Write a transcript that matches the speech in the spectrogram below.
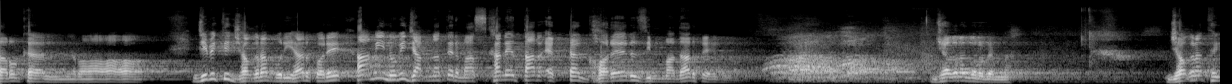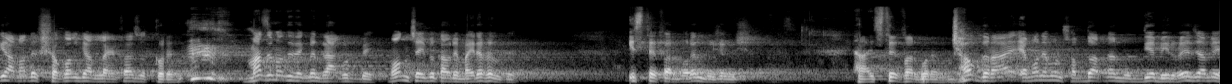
তারকাল যে ব্যক্তি ঝগড়া পরিহার করে, আমি নবী জান্নাতের মাঝখানে তার একটা ঘরের জিম্মাদার হয়ে গেল ঝগড়া করবেন না। ঝগড়া থেকে আমাদের সকলকে আল্লাহ হেফাজত করেন। মাঝে মাঝে দেখবেন রাগ উঠবে, মন চাইবে কাউরে মাইরা ফেলতে। ইস্তেফার করেন বসে বসে। হ্যাঁ ইস্তেফার করেন ঝগড়া এমন এমন শব্দ আপনার মুখ দিয়ে বের হয়ে যাবে।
